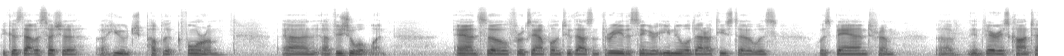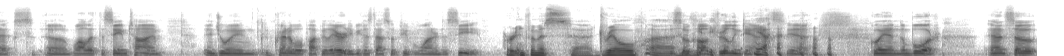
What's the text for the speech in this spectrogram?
because that was such a, a huge public forum and a visual one. And so, for example, in 2003, the singer Inul Daratista was was banned from uh, in various contexts, uh, while at the same time enjoying incredible popularity because that's what people wanted to see. Her infamous uh, drill, uh, the so-called drilling dance, yeah, yeah. Gambor. And so,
